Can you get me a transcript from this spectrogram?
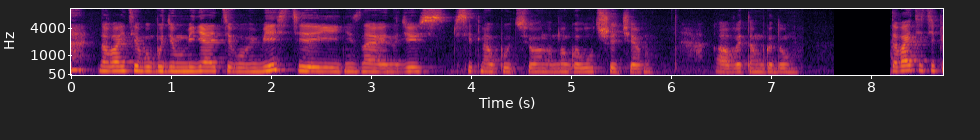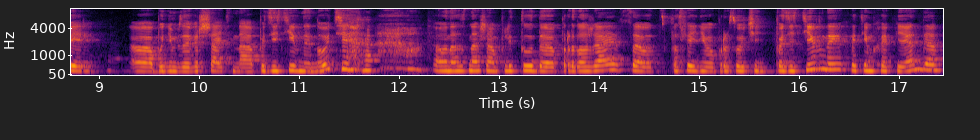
Давайте мы будем менять его вместе, и, не знаю, надеюсь, действительно будет все намного лучше, чем а, в этом году. Давайте теперь Э, будем завершать на позитивной ноте. У нас наша амплитуда продолжается. Вот последний вопрос очень позитивный. Хотим хэппи-энда.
